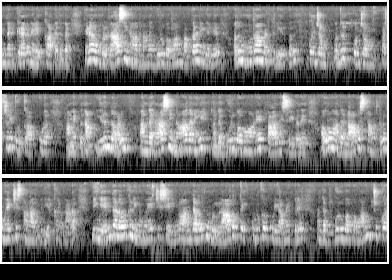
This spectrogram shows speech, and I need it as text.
இந்த கிரக நிலை காட்டுதுங்க. ஏன்னா உங்கள் ராசிநாதனான குரு பகவான் வக்கர நிலையில் அதுவும் மூன்றாம் இடத்தில் இருப்பது கொஞ்சம் வந்து கொஞ்சம் பிரச்சனை கொடுக்க கூட அமைப்பு தான் இருந்தாலும் அந்த ராசிநாதனையே அந்த குரு பகவானே பார்வை செய்வது அவரும் அந்த லாபஸ்தானத்துல முயற்சி ஸ்தானாதிபதி இருக்கிறதுனால நீங்கள் எந்த அளவுக்கு நீங்கள் முயற்சி செய்கிறீங்களோ அந்த அளவுக்கு உங்களுக்கு லாபத்தை கொடுக்கக்கூடிய அமைப்பில் அந்த குரு பகவானும் சுக்கிர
